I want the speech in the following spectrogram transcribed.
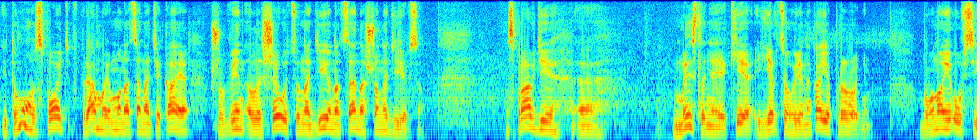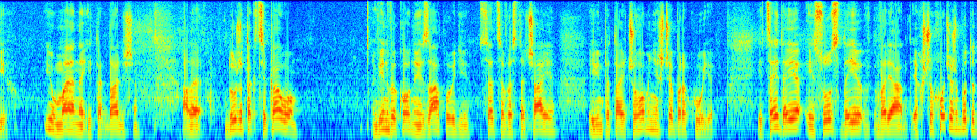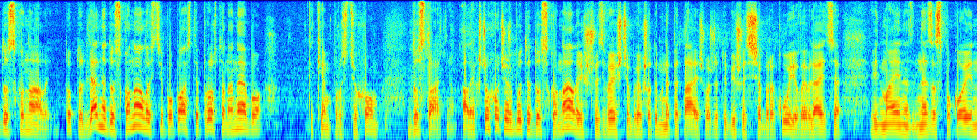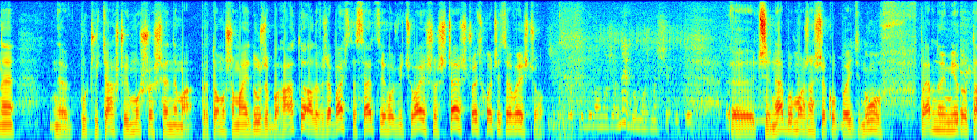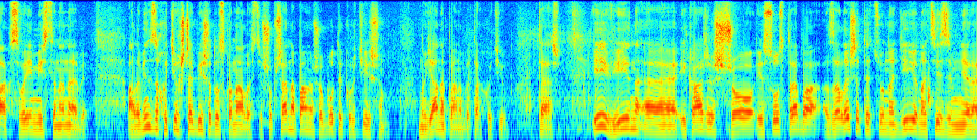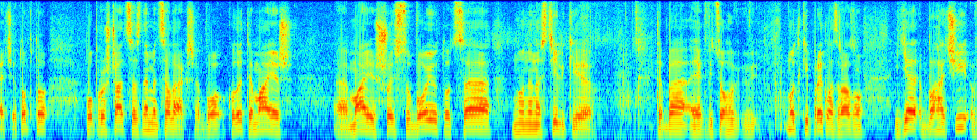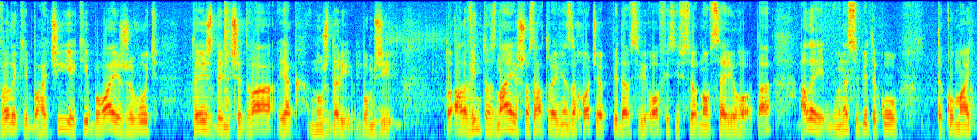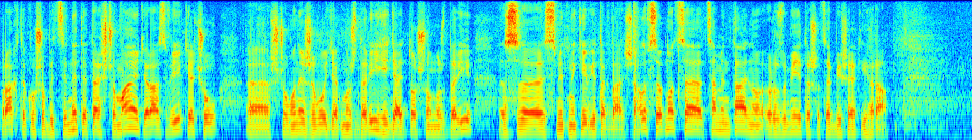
І тому Господь прямо йому на це натякає, щоб він лишив цю надію на це, на що надіявся. Насправді, е, мислення, яке є в цього юнака, є природнім, бо воно є у всіх, і у мене, і так далі. Але дуже так цікаво, він виконує заповіді, все це вистачає, і він питає, чого мені ще бракує. І це дає Ісус дає варіант, якщо хочеш бути досконалий, тобто для недосконалості попасти просто на небо таким простюхом достатньо. Але якщо хочеш бути досконалий, щось вище, бо якщо ти мене питаєш, отже, тобі щось ще бракує, виявляється, він має незаспокоєне е, почуття, що йому що ще нема. При тому, що має дуже багато, але вже бачите, серце його відчуває, що ще щось хочеться вищого. Просто думаю, може небо можна ще купити. Е, Чи небо можна ще купити? Ну, в певною мірою так, своє місце на небі. Але він захотів ще більше досконалості, щоб ще, напевно, щоб бути крутішим. Ну, я, напевно, би так хотів теж. І він е, і каже, що Ісус треба залишити цю надію на ці земні речі. Тобто попрощатися з ними це легше. Бо коли ти маєш, е, маєш щось з собою, то це ну, не настільки тебе як від цього. Ну, такий приклад зразу. Є багачі, великі багачі, які буває живуть тиждень чи два як нуждарі, бомжі. То, але він то знає, що завтра він захоче, піде в свій офіс і все одно все його. Та? Але вони собі таку, таку мають практику, щоб цінити те, що мають. Раз в рік я чув, що вони живуть як нуждарі, їдять то, що нуждарі з е, смітників і так далі. Але все одно це, це ментально розумієте, що це більше як ігра.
